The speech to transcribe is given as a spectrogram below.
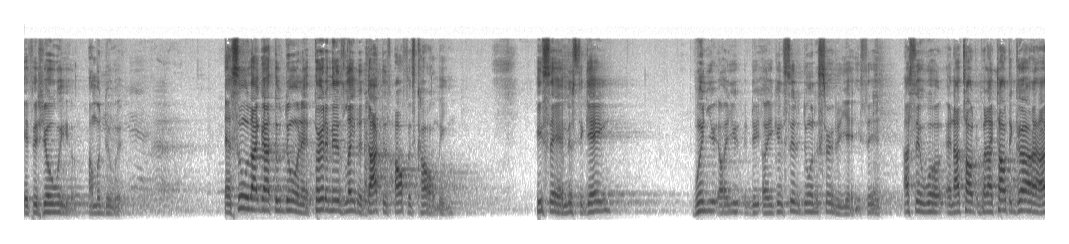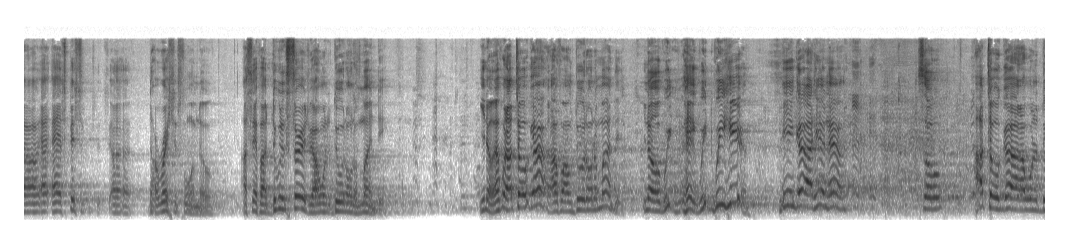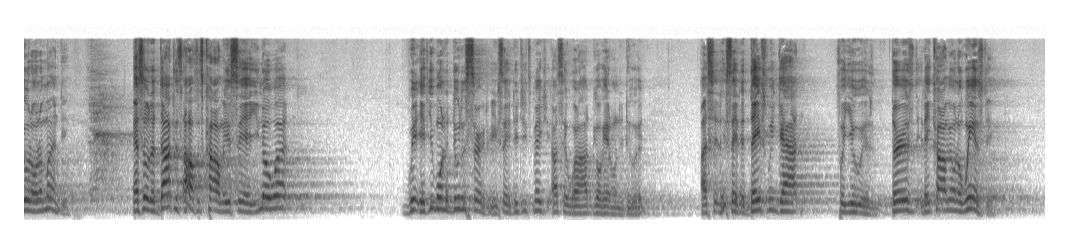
if it's your will, I'm going to do it. As soon as I got through doing that, 30 minutes later, the doctor's office called me. He said, Mr. Gay, when you are you are you consider doing the surgery yet? He said. I said, well, and I talked when I talked to God, I, I had specific uh, directions for him though. I said, if I do the surgery, I want to do it on a Monday. You know, that's what I told God. I to do it on a Monday. You know, we hey, we we here. Me and God here now. So I told God I want to do it on a Monday. And so the doctor's office called me and said, you know what? if you want to do the surgery, he said, did you make sure? I said, well, I'll go ahead and do it. I said, they say the dates we got for you is Thursday. They called me on a Wednesday.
